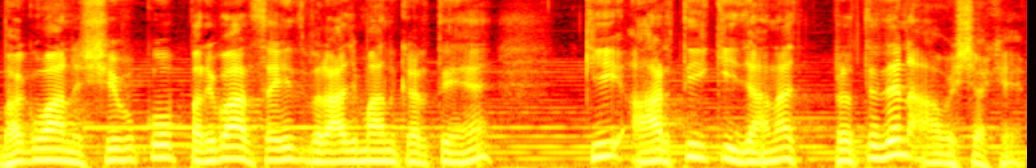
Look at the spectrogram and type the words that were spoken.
भगवान शिव को परिवार सहित विराजमान करते हैं, की आरती की जाना प्रतिदिन आवश्यक है।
